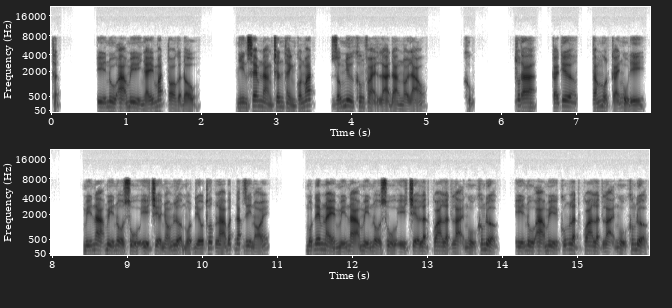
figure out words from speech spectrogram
Thật. Inu a mi nháy mắt to gật đầu. Nhìn xem nàng chân thành con mắt, giống như không phải là đang nói láo tốt ta, cái kia, tắm một cái ngủ đi. Mỹ nạ mỹ nổ sủ ỉ chia nhóm lửa một điếu thuốc lá bất đắc gì nói. Một đêm này mỹ nạ mỹ nổ sủ ỉ chia lật qua lật lại ngủ không được ỉ nụ ạ mỹ cũng lật qua lật lại ngủ không được,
